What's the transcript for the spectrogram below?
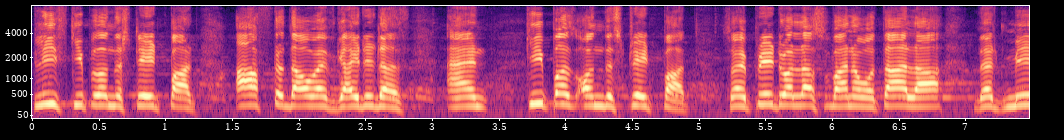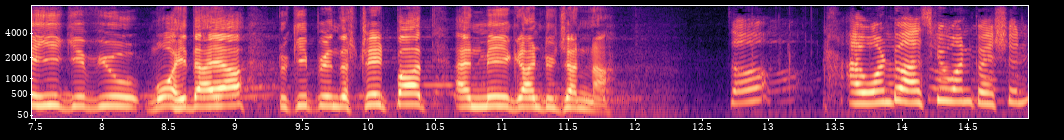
please keep us on the straight path after Thou hast guided us and keep us on the straight path. So I pray to Allah subhanahu wa ta'ala that may He give you more hidayah to keep you in the straight path and may He grant you Jannah. So, I want to ask you one question.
